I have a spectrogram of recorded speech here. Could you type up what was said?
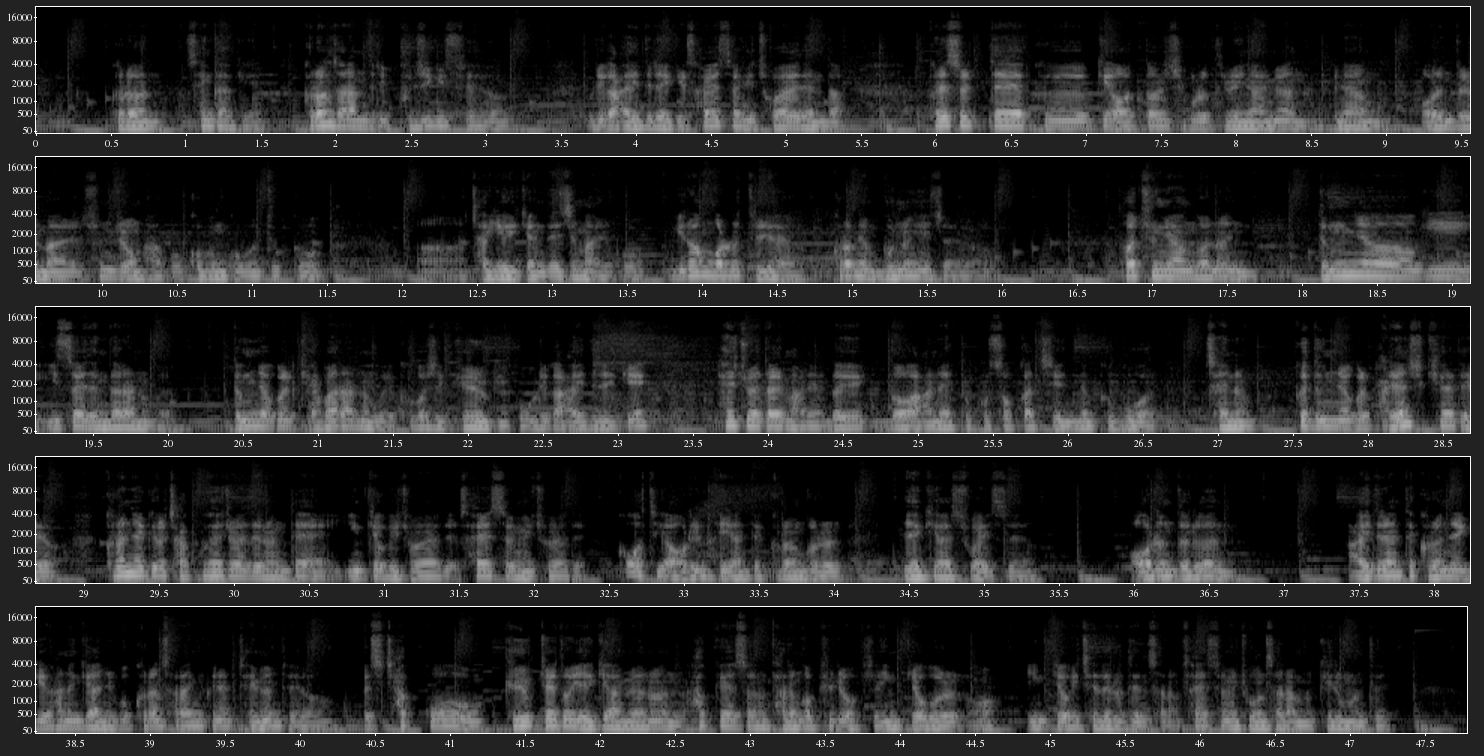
그런 생각이에요. 그런 사람들이 부지기수예요. 우리가 아이들에게 사회성이 좋아야 된다. 그랬을 때 그게 어떤 식으로 들리냐면 그냥 어른들 말 순종하고 고분고분 듣고 어, 자기 의견 내지 말고 이런 걸로 들려요. 그러면 무능해져요. 더 중요한 거는 능력이 있어야 된다라는 거예요. 능력을 개발하는 거예요. 그것이 교육이고 우리가 아이들에게 해줘야 될 말이에요. 너, 너 안에 그 보석같이 있는 그 무엇, 재능, 그 능력을 발현시켜야 돼요. 그런 얘기를 자꾸 해줘야 되는데 인격이 좋아야 돼, 사회성이 좋아야 돼. 그 어떻게 어린아이한테 그런 거를 얘기할 수가 있어요? 어른들은 아이들한테 그런 얘기를 하는 게 아니고 그런 사람이 그냥 되면 돼요. 그래서 자꾸 교육제도 얘기하면은 학교에서는 다른 거 필요 없어. 인격을 어? 인격이 제대로 된 사람, 사회성이 좋은 사람을 기르면 돼.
